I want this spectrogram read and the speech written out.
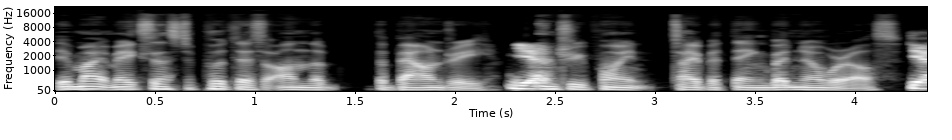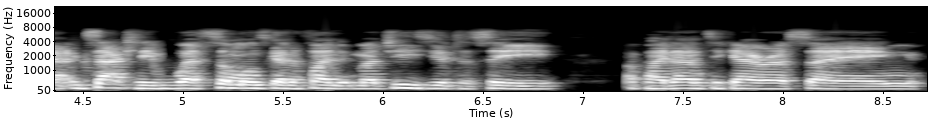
it might make sense to put this on the the boundary Yeah. entry point type of thing, but nowhere else. Yeah, exactly. Where someone's going to find it much easier to see a Pydantic error saying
